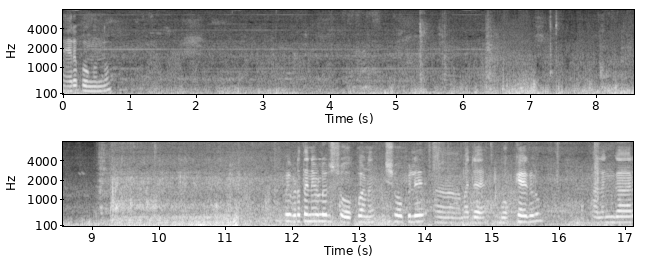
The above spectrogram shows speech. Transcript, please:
നേരെ പൊങ്ങുന്നു. ഇപ്പോൾ ഇവിടെ തന്നെയുള്ളൊരു ഷോപ്പാണ്. ഷോപ്പിൽ മറ്റേ ബൊക്കകളും അലങ്കാര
